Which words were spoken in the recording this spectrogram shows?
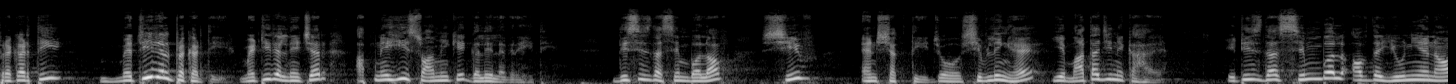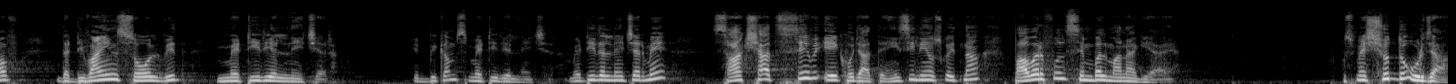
प्रकृति मेटीरियल प्रकृति मेटीरियल नेचर अपने ही स्वामी के गले लग रही थी this is the symbol of Shiva and Shakti जो शिवलिंग है ये माता जी ने कहा है it is the symbol of the union of the divine soul with material nature it becomes material nature material nature में साक्षात शिव एक हो जाते हैं इसीलिए उसको इतना पावरफुल सिंबल माना गया है उसमें शुद्ध ऊर्जा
